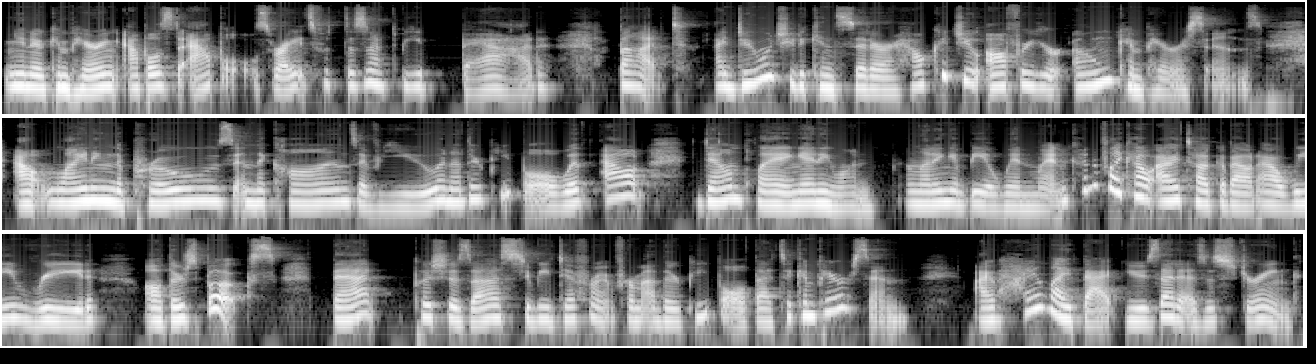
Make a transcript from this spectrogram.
you know, comparing apples to apples, right? So it doesn't have to be bad. But I do want you to consider how could you offer your own comparisons, outlining the pros and the cons of you and other people without downplaying anyone and letting it be a win-win. Kind of like how I talk about how we read authors' books. That pushes us to be different from other people. That's a comparison. I highlight that, use that as a strength.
